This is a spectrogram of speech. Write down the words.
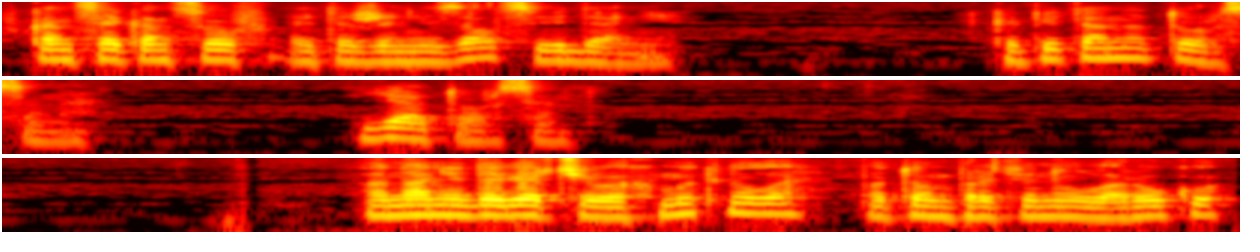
В конце концов, это же не зал свиданий. Капитана Торсона. Я Торсон. Она недоверчиво хмыкнула, потом протянула руку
